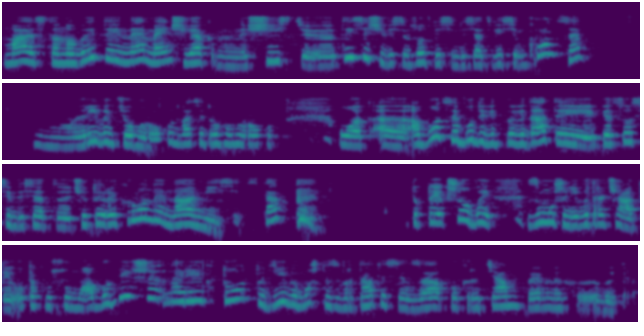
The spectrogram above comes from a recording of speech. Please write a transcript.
мають становити не менш як 6888 крон. Це рівень цього року, 22-го року. От, е, або це буде відповідати 574 крони на місяць. Так? Тобто, якщо ви змушені витрачати таку суму або більше на рік, то тоді ви можете звертатися за покриттям певних е, витрат.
